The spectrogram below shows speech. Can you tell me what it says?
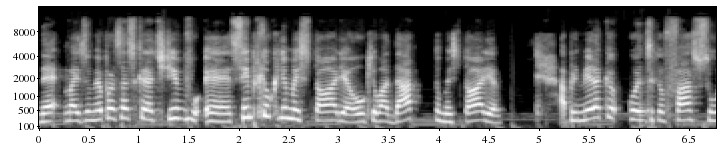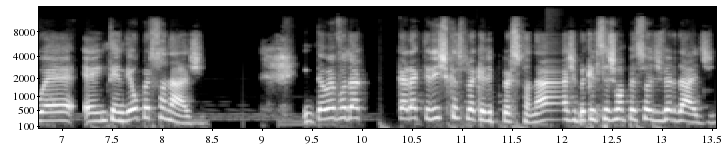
Né? Mas o meu processo criativo, é, sempre que eu crio uma história ou que eu adapto uma história, a primeira coisa que eu faço é, é entender o personagem. Então eu vou dar características para aquele personagem, para que ele seja uma pessoa de verdade.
